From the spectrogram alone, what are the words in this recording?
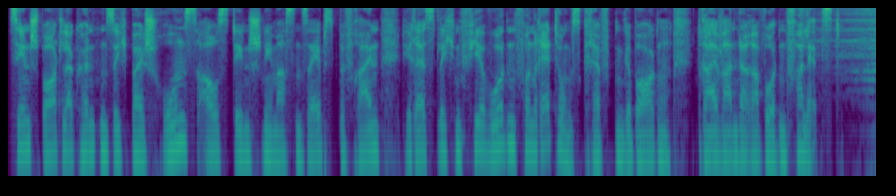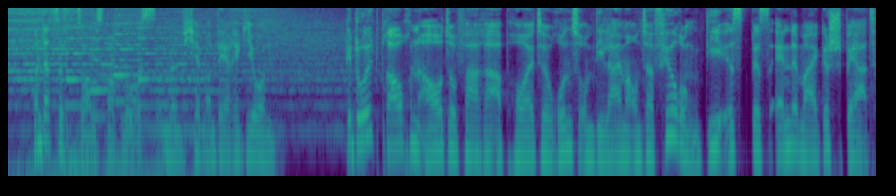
Zehn Sportler könnten sich bei Schruns aus den Schneemassen selbst befreien. Die restlichen vier wurden von Rettungskräften geborgen. Drei Wanderer wurden verletzt. Und das ist sonst noch los in München und der Region. Geduld brauchen Autofahrer ab heute rund um die Leimer Unterführung. Die ist bis Ende Mai gesperrt,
